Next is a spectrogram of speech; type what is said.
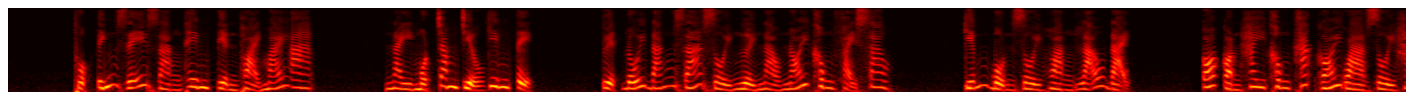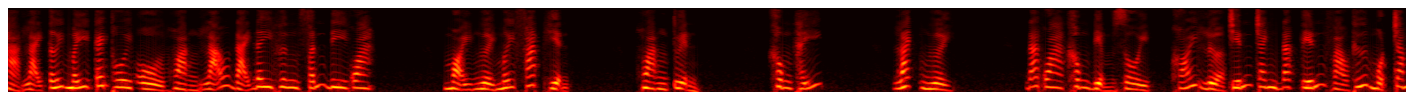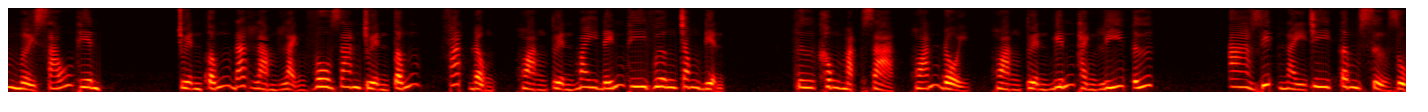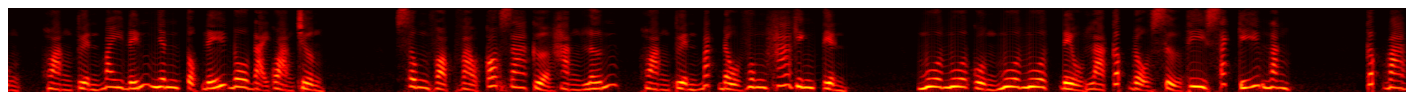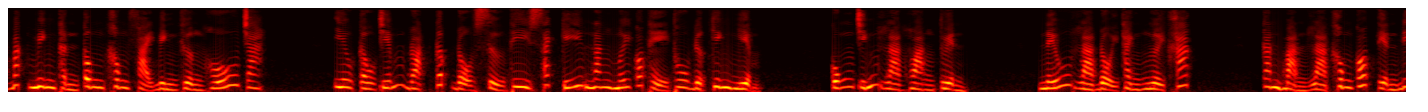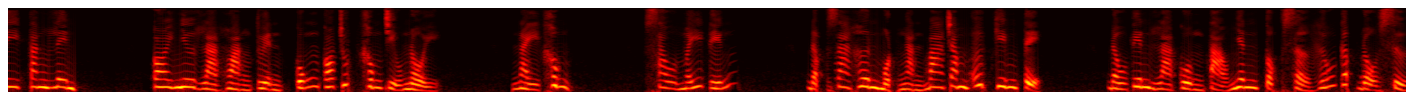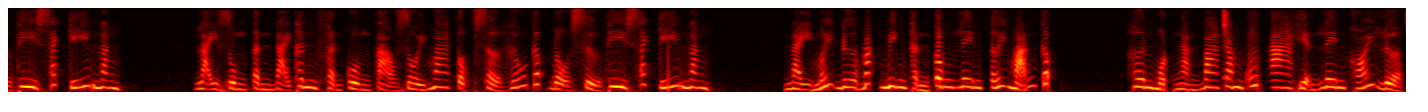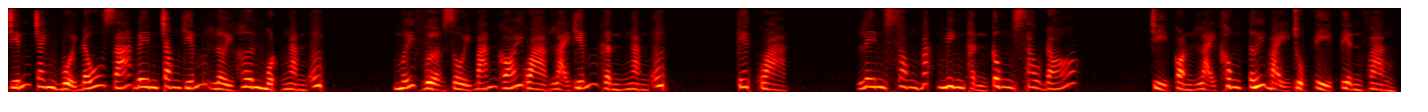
Thuộc tính dễ dàng thêm tiền thoải mái a. Này 100 triệu kim tệ. Tuyệt đối đáng giá rồi người nào nói không phải sao. Kiếm bổn rồi hoàng lão đại. Có còn hay không khác gói quà rồi hả lại tới mấy cái thôi ồ hoàng lão đại đây hưng phấn đi qua. Mọi người mới phát hiện. Hoàng tuyển. Không thấy. Lách người. Đã qua không điểm rồi, khói lửa chiến tranh đã tiến vào thứ 116 thiên. Truyền tống đã làm lạnh vô gian truyền tống, phát động, hoàng tuyền bay đến thi vương trong điện. Tư không mặt giả, hoán đổi, hoàng tuyền biến thành lý tứ. A-zip này chi tâm sử dụng, hoàng tuyền bay đến nhân tộc đế đô đại quảng trường. Xông vọt vào có ra cửa hàng lớn, hoàng tuyền bắt đầu vung ha kinh tiền. Mua mua cuồng mua mua đều là cấp độ sử thi sách kỹ năng. Cấp 3 Bắc Minh thần công không phải bình thường hố cha. Yêu cầu chiếm đoạt cấp độ sử thi sách kỹ năng mới có thể thu được kinh nghiệm. Cũng chính là hoàng tuyển. Nếu là đổi thành người khác. Căn bản là không có tiền đi tăng lên. Coi như là hoàng tuyển cũng có chút không chịu nổi. Này không. Sau mấy tiếng. Đập ra hơn 1.300 ước kim tệ. Đầu tiên là cuồng tạo nhân tộc sở hữu cấp độ sử thi sách kỹ năng. Lại dùng tần đại thân phận cuồng tạo rồi ma tộc sở hữu cấp độ sử thi sách kỹ năng. Này mới đưa Bắc Minh thần công lên tới mãn cấp. Hơn 1.300 ức A hiện lên khói lửa chiến tranh buổi đấu giá bên trong kiếm lời hơn 1.000 ức. Mới vừa rồi bán gói quà lại kiếm gần ngàn ức. Kết quả. Lên xong Bắc Minh thần công sau đó. Chỉ còn lại không tới 70 tỷ tiền vàng.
